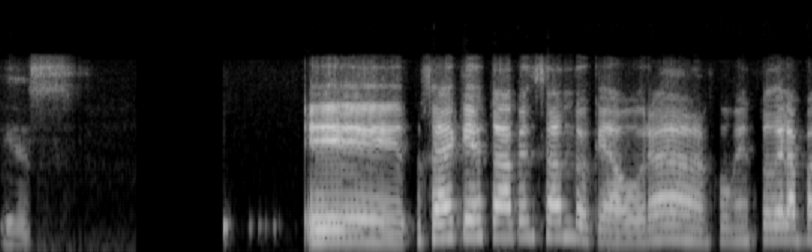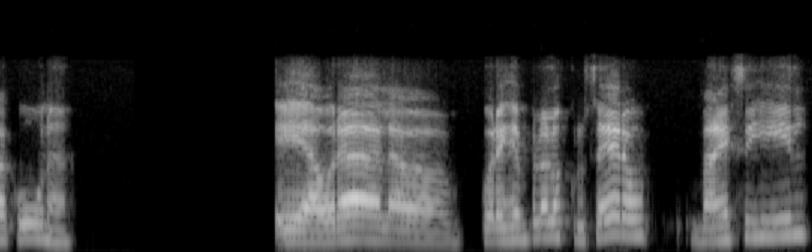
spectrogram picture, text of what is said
Yes. Eh, tú sabes que yo estaba pensando que ahora con esto de las vacunas, eh, ahora, la, por ejemplo, los cruceros van a exigir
